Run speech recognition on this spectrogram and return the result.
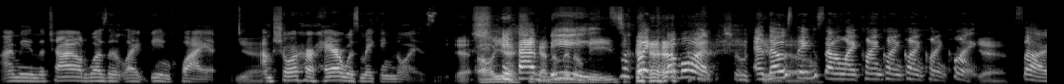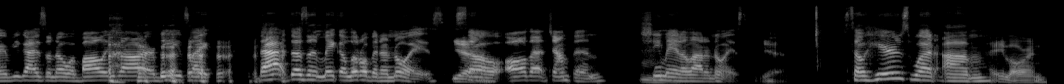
I mean, the child wasn't like being quiet. yeah, I'm sure her hair was making noise. yeah. Oh she yeah, she had got the little beads. beads. Like, come on. So And those though. things sound like clank, clank, clank, clank, clank. Yeah. Sorry if you guys don't know what bollies are or beads. Like that doesn't make a little bit of noise. Yeah. So all that jumping, she Mhm. made a lot of noise. Yeah. So here's what um Hey, Lauren.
